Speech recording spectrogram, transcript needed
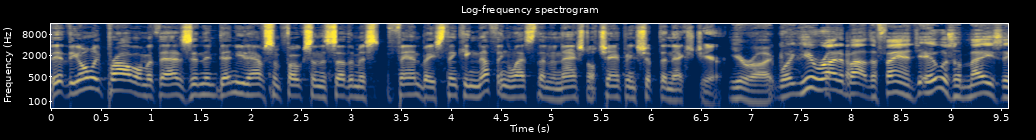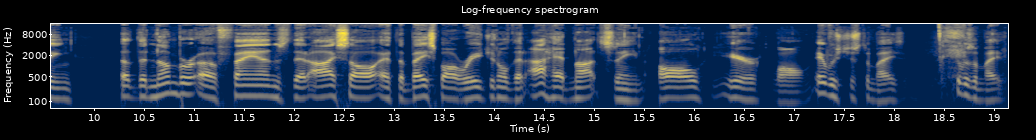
The, the only problem with that is then, then you'd have some folks in the Southern fan base thinking nothing less than a national championship the next year. You're right. Well, you're right about the fans. It was amazing of the number of fans that I saw at the baseball regional that I had not seen all year long. It was just amazing. It was amazing.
